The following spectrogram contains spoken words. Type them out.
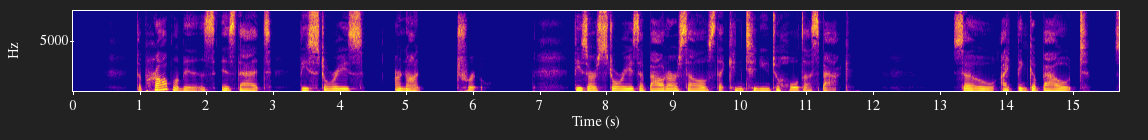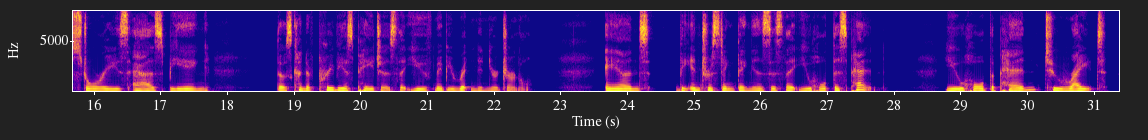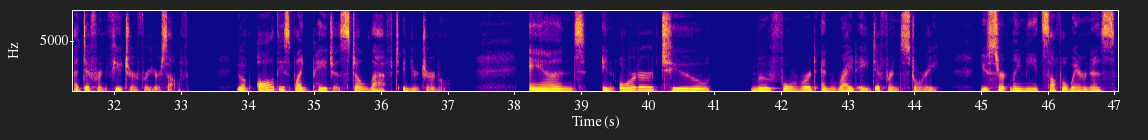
The problem is, is that these stories are not true. These are stories about ourselves that continue to hold us back. So I think about stories as being those kind of previous pages that you've maybe written in your journal. And the interesting thing is, is that you hold this pen. You hold the pen to write a different future for yourself. You have all these blank pages still left in your journal. And in order to move forward and write a different story, you certainly need self awareness,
